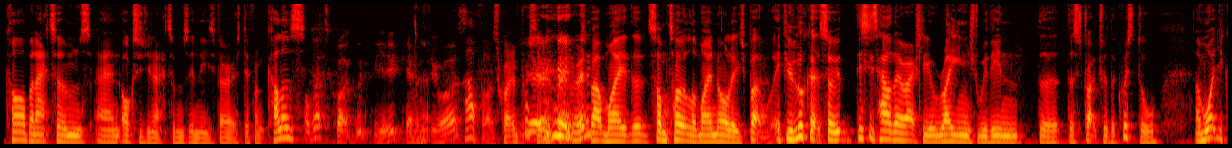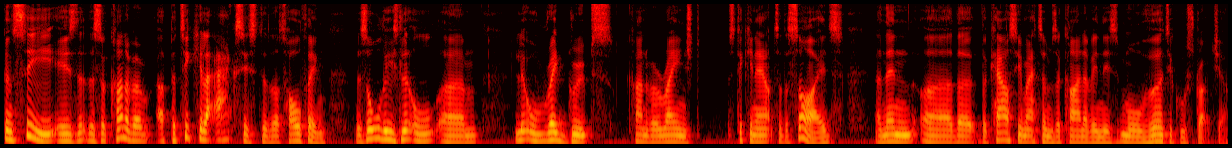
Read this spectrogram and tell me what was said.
carbon atoms, and oxygen atoms in these various different colours. Well, that's quite good for you, chemistry-wise. Alpha, that's quite impressive. isn't? It's about my the sum total of my knowledge. But if you look at, so this is how they're actually arranged within the, the structure of the crystal. And what you can see is that there's a kind of a, a particular axis to this whole thing. There's all these little um, little red groups kind of arranged, sticking out to the sides, and then uh, the the calcium atoms are kind of in this more vertical structure.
